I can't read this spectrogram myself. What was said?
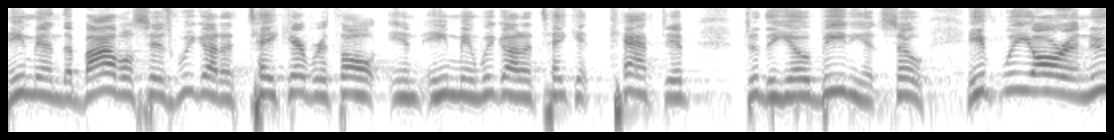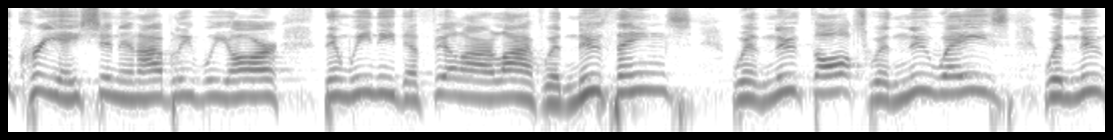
Amen. The Bible says we got to take every thought in. Amen. We got to take it captive to the obedience. So if we are a new creation, and I believe we are, then we need to fill our life with new things, with new thoughts, with new ways, with new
